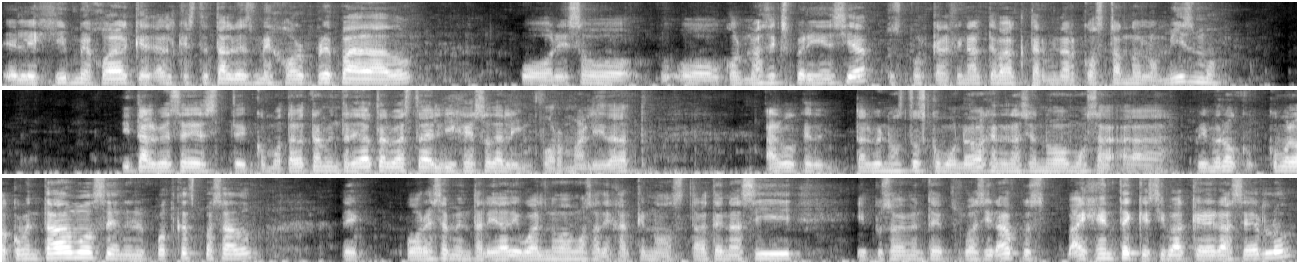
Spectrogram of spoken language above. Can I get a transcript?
elegir mejor al que, al que esté tal vez mejor preparado, por eso, o con más experiencia, pues porque al final te va a terminar costando lo mismo. Y tal vez, este, como tal otra mentalidad, tal vez hasta elige eso de la informalidad. Algo que tal vez nosotros como nueva generación no vamos a, a primero, como lo comentábamos en el podcast pasado, de por esa mentalidad igual no vamos a dejar que nos traten así y pues obviamente pues va a decir, ah, pues hay gente que sí va a querer hacerlo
